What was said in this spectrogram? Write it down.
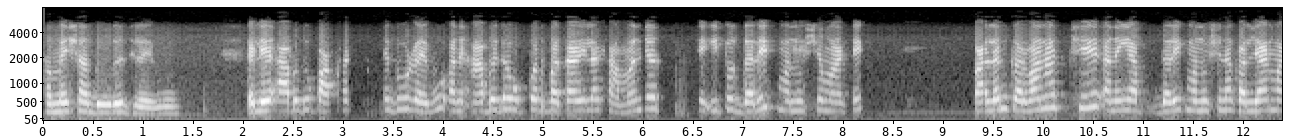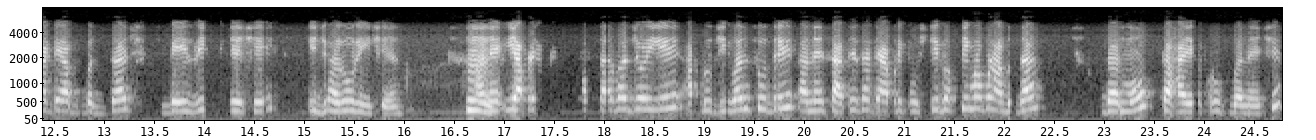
હંમેશા દૂર જ રહેવું. એટલે આ બધું પાખંડ દૂર રહેવું અને આ બધા ઉપર બતાવેલા સામાન્ય છે એ તો દરેક મનુષ્ય માટે પાલન કરવાના જ છે અને એ દરેક મનુષ્યના કલ્યાણ માટે આ બધા જ બેઝિક જે છે એ જરૂરી છે. અને એ આપણે કરવો જોઈએ આપણું જીવન સુધરે અને સાથે સાથે આપણી પુષ્ટિ ભક્તિમાં પણ આ બધા ધર્મો સહાયકરૂપ બને છે.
